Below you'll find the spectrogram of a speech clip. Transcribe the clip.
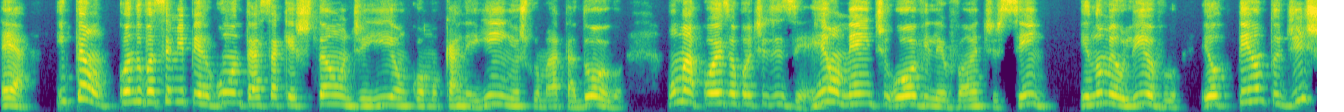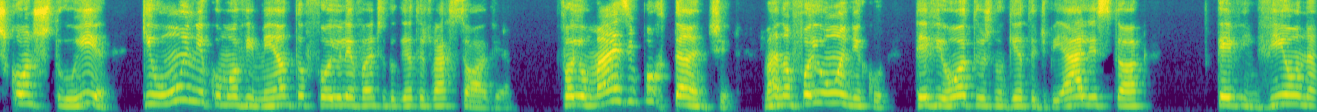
É. Então, quando você me pergunta essa questão de iam como carneirinhos para o matadouro, uma coisa eu vou te dizer: realmente houve levantes, sim, e no meu livro eu tento desconstruir que o único movimento foi o levante do gueto de Varsóvia. Foi o mais importante, mas não foi o único. Teve outros no gueto de Bialystok, teve em Vilna,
